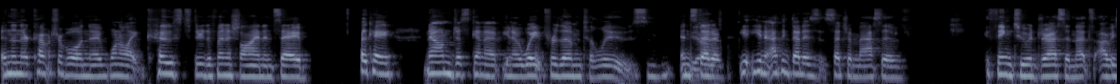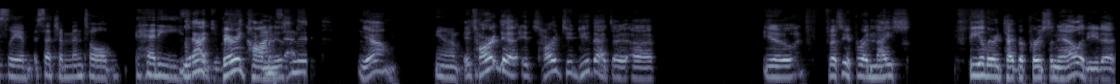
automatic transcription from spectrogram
and then they're comfortable and they want to like coast through the finish line and say, okay, now i'm just gonna you know wait for them to lose mm-hmm. instead yeah. of you know i think that is such a massive thing to address and that's obviously a, such a mental heady yeah it's very common concept. isn't it? Yeah. You know it's hard to it's hard to do that to, uh you know especially for a nice feeler type of personality to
